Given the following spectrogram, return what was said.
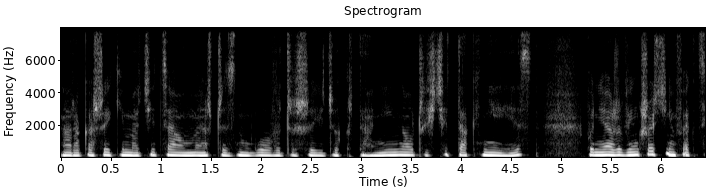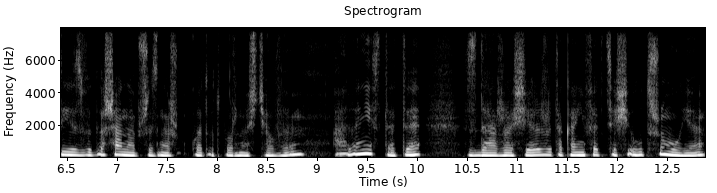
na raka szyjki macicy, a u mężczyzn głowy czy szyi czy krtani. No oczywiście tak nie jest, ponieważ większość infekcji jest wygaszana przez nasz układ odpornościowy, ale niestety zdarza się, że taka infekcja się utrzymuje.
